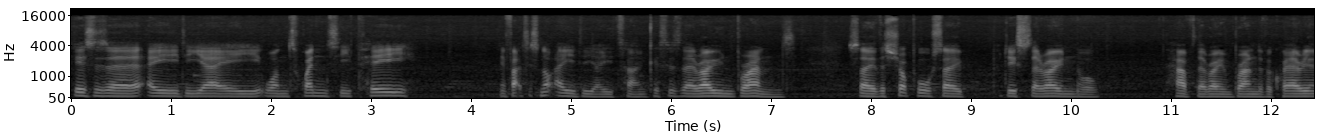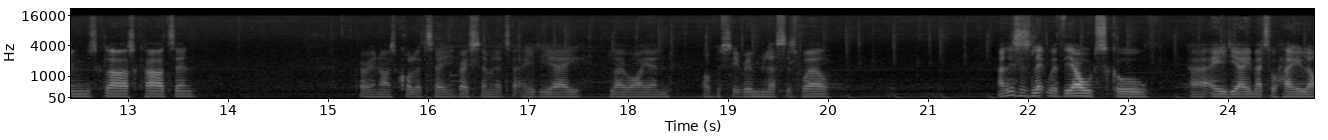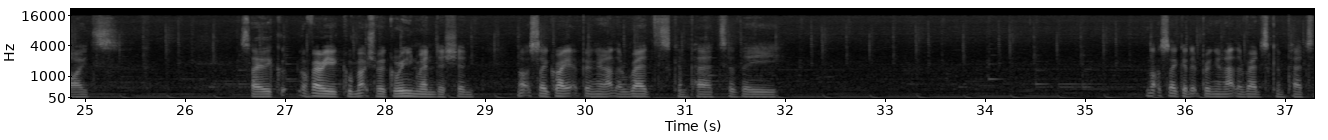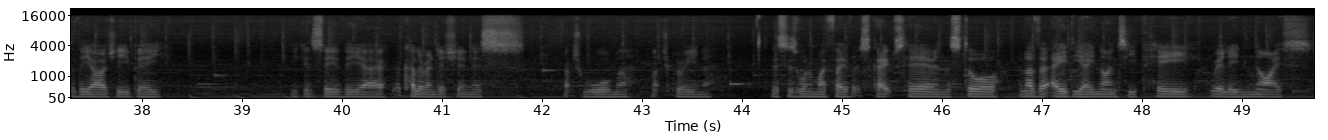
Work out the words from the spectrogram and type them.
This is a ADA 120p In fact, it's not ADA Tank, this is their own brand. So the shop also produce their own or have their own brand of aquariums, glass, carton. Very nice quality, very similar to ADA, low iron, obviously rimless as well. And this is lit with the old school uh, ADA metal halides. So a very much of a green rendition, not so great at bringing out the reds compared to the not so good at bringing out the reds compared to the RGB. You can see the uh, colour rendition is much warmer, much greener. This is one of my favourite scapes here in the store. Another ADA 90p, really nice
